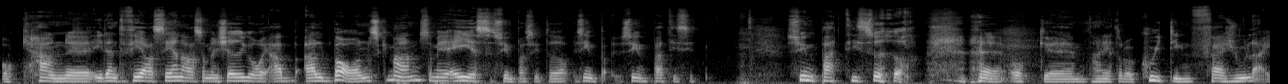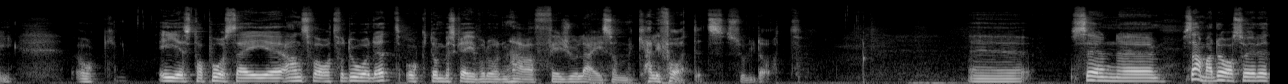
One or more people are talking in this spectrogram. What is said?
Och han eh, identifieras senare som en 20-årig ab- albansk man som är IS-sympatisör. Sympa, sympatis, sympatisör. och eh, han heter då Kuitim Fajulay. Och IS tar på sig eh, ansvaret för dådet och de beskriver då den här Fajulay som kalifatets soldat. Eh, sen eh, samma dag så är det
